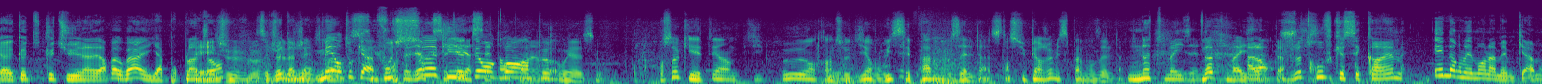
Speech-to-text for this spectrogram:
Euh, que, tu- que tu n'adhères pas ou pas, il y a pour plein de Et gens. je- c'est le je jeu de. Mais en tout cas, C'est pour ceux qui étaient encore un peu. Ouais, c'est ouf. Pour ceux qui étaient un petit peu en train de se dire, oui, c'est pas mon Zelda. C'est un super jeu, mais c'est pas mon Zelda. Not my Zelda. Not my Alors, Zelda. je trouve que c'est quand même énormément la même cam.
